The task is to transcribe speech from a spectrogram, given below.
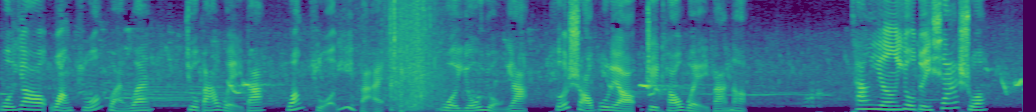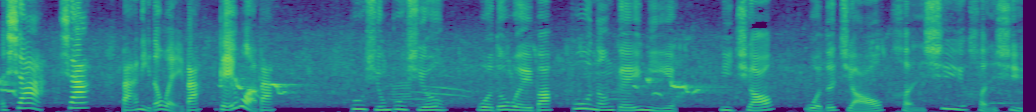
我要往左拐弯，就把尾巴往左一摆。我游泳呀，可少不了这条尾巴呢。”苍蝇又对虾说。虾虾，把你的尾巴给我吧！不行不行，我的尾巴不能给你。你瞧，我的脚很细很细，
